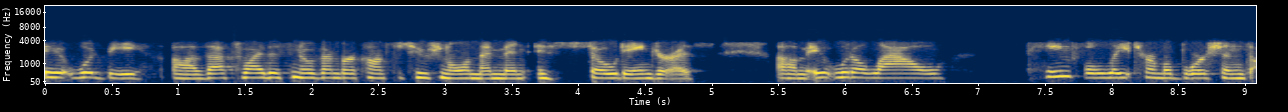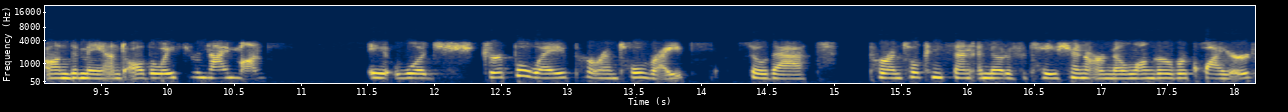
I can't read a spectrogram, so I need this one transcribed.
It would be. Uh, that's why this November constitutional amendment is so dangerous. Um, it would allow painful late term abortions on demand all the way through nine months. It would strip away parental rights so that parental consent and notification are no longer required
